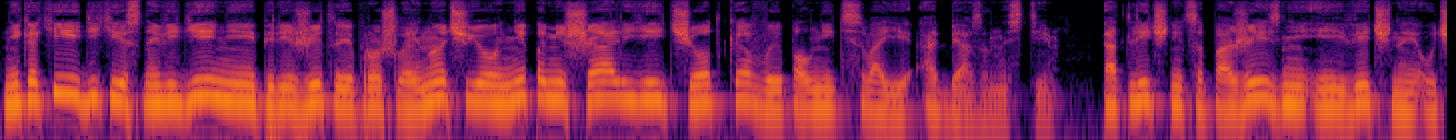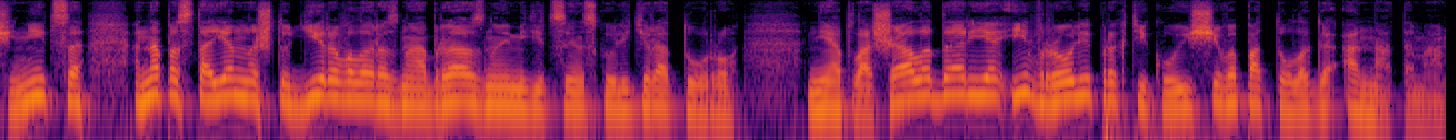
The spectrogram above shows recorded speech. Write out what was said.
Никакие дикие сновидения, пережитые прошлой ночью, не помешали ей четко выполнить свои обязанности. Отличница по жизни и вечная ученица, она постоянно штудировала разнообразную медицинскую литературу. Не оплошала Дарья и в роли практикующего патолога-анатома.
